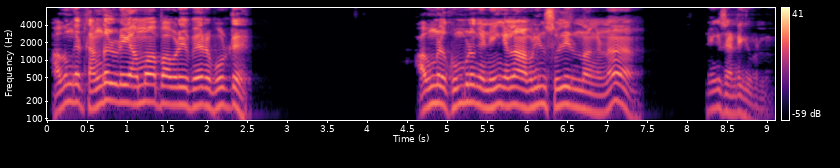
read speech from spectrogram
அவங்க தங்களுடைய அம்மா அப்பாவுடைய பேரை போட்டு அவங்கள கும்பிடுங்க நீங்கள்லாம் அப்படின்னு சொல்லியிருந்தாங்கன்னா நீங்கள் சண்டைக்கு வரலாம்.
